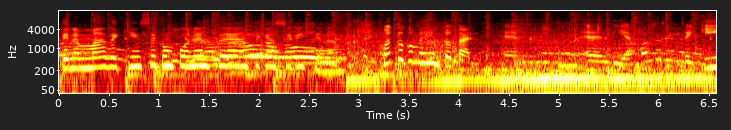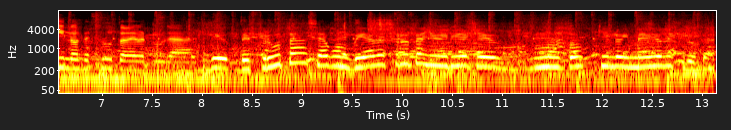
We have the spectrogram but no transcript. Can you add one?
tienen más de 15 componentes anticancerígenos. ¿Cuánto comes en total en, en el día? De kilos, de fruta, de verdura. De, de fruta, si hago un día de fruta, yo diría que unos 2 kilos y medio de fruta.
